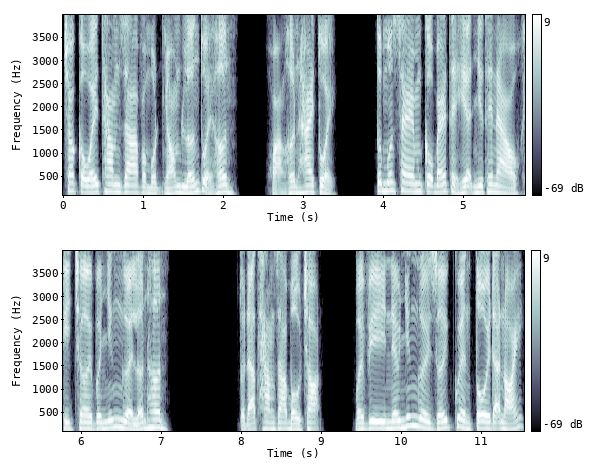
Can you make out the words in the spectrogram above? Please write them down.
cho cậu ấy tham gia vào một nhóm lớn tuổi hơn, khoảng hơn 2 tuổi. Tôi muốn xem cậu bé thể hiện như thế nào khi chơi với những người lớn hơn. Tôi đã tham gia bầu chọn, bởi vì nếu những người dưới quyền tôi đã nói,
